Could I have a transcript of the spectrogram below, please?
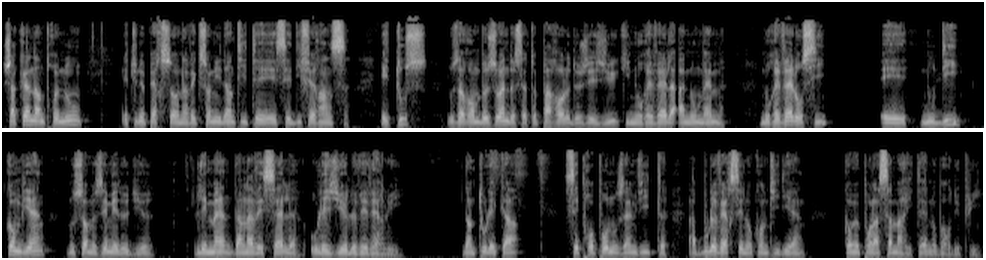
Chacun d'entre nous est une personne avec son identité et ses différences, et tous nous avons besoin de cette parole de Jésus qui nous révèle à nous-mêmes, nous révèle aussi et nous dit combien nous sommes aimés de Dieu, les mains dans la vaisselle ou les yeux levés vers lui. Dans tous les cas, ces propos nous invitent à bouleverser nos quotidiens, comme pour la Samaritaine au bord du puits.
